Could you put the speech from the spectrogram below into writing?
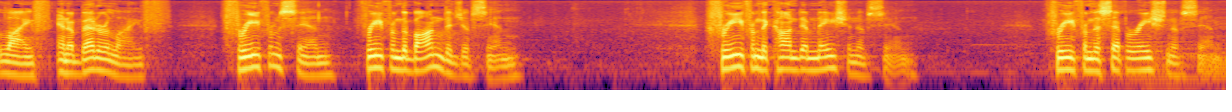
life and a better life, free from sin, free from the bondage of sin free from the condemnation of sin, free from the separation of sin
